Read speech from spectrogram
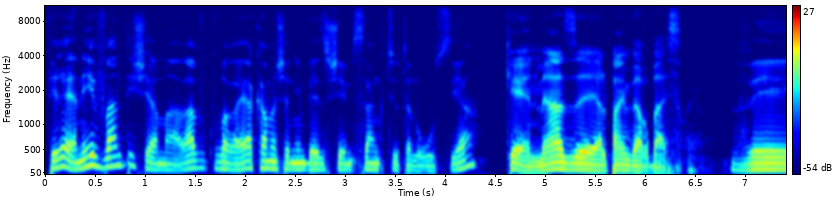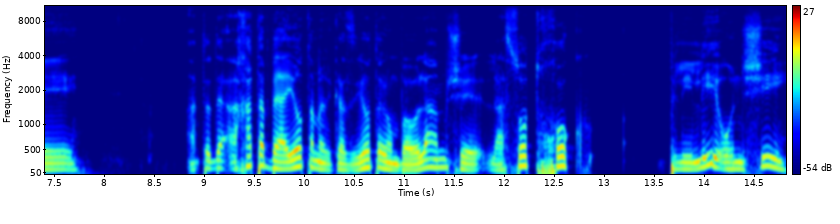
תראה, אני הבנתי שהמערב כבר היה כמה שנים באיזשהם סנקציות על רוסיה, כן, מאז uh, 2014. ואתה יודע, אחת הבעיות המרכזיות היום בעולם, שלעשות חוק פלילי, עונשי,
